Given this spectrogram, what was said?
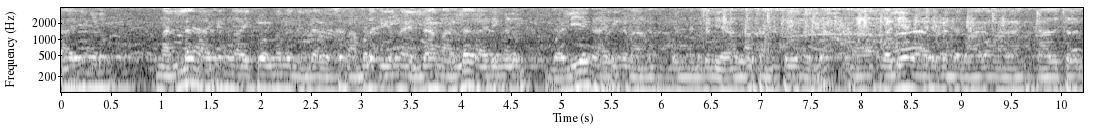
കാര്യങ്ങളും നല്ല കാര്യങ്ങളായിക്കൊള്ളണമെന്നില്ല പക്ഷെ നമ്മൾ ചെയ്യുന്ന എല്ലാ നല്ല കാര്യങ്ങളും വലിയ കാര്യങ്ങളാണ് എന്നുള്ളതിൽ യാതൊരു സംശയവുമില്ല. വലിയ കാര്യങ്ങളുടെ ഭാഗമാകാൻ സാധിച്ചതിൽ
